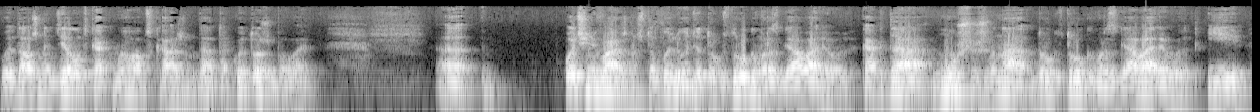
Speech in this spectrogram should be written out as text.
вы должны делать, как мы вам скажем, да, такое тоже бывает. Очень важно, чтобы люди друг с другом разговаривали. Когда муж и жена друг с другом разговаривают и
